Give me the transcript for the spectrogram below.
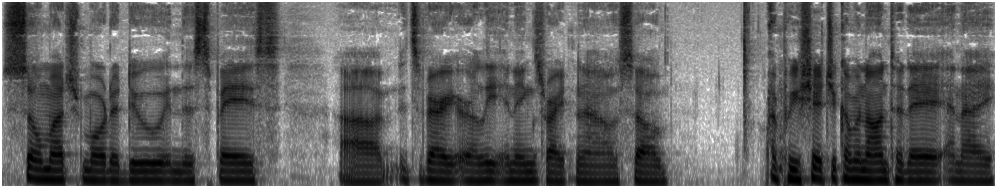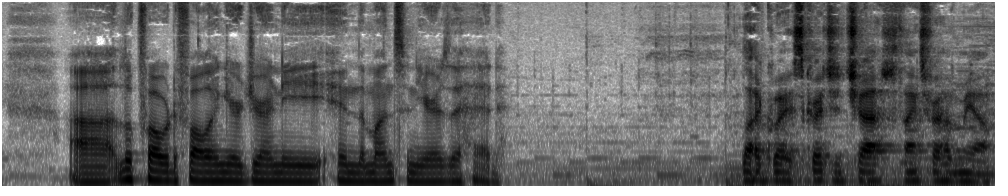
so much more to do in this space. Uh, it's very early innings right now, so appreciate you coming on today, and I uh, look forward to following your journey in the months and years ahead. Likewise, great to chat. Thanks for having me on.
